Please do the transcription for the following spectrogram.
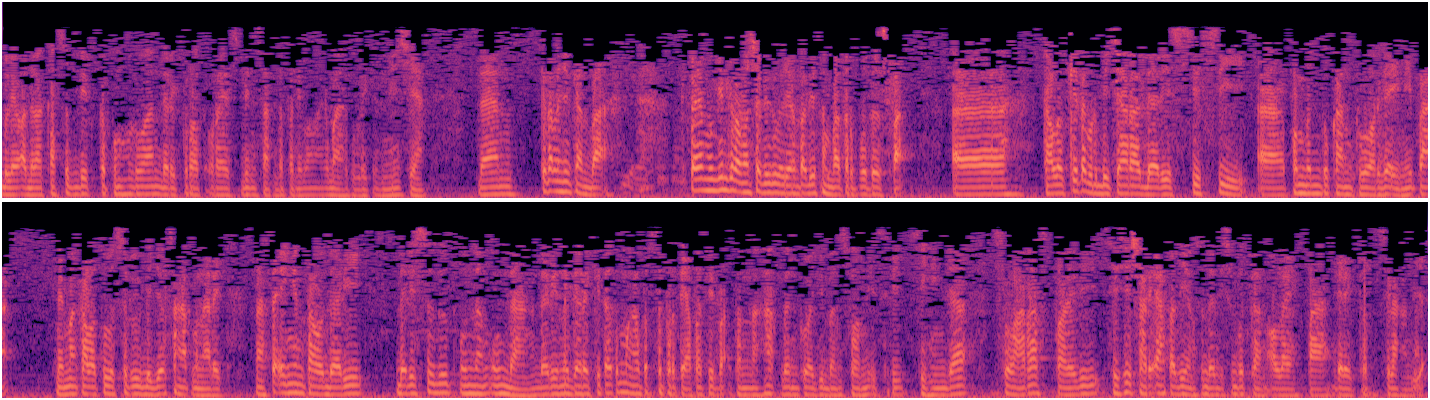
Beliau adalah Kasubdit Kepenghuluan Direktorat Urais Binsar Departemen Agama Republik Indonesia. Dan kita lanjutkan Pak. Saya mungkin ke Mas dulu yang tadi sempat terputus Pak uh, kalau kita berbicara dari sisi uh, pembentukan keluarga ini Pak, memang kalau tulus lebih jauh sangat menarik. Nah saya ingin tahu dari dari sudut undang-undang dari negara kita itu mengatur seperti apa sih Pak tentang hak dan kewajiban suami istri sehingga selaras pada di sisi syariah tadi yang sudah disebutkan oleh Pak Direktur. Silakan Ya.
